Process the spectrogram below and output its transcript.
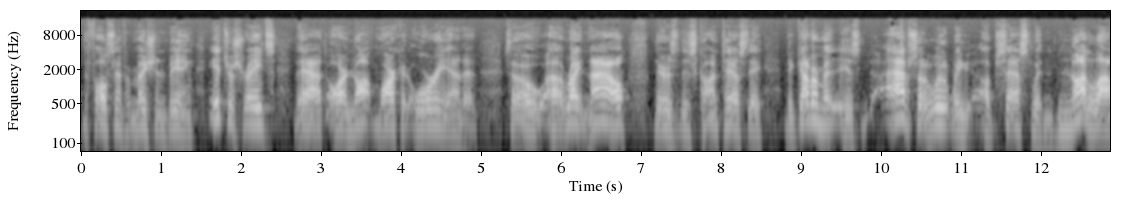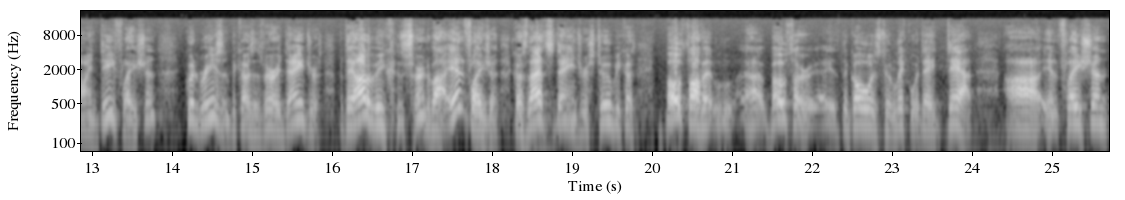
the false information being interest rates that are not market oriented. So, uh, right now, there's this contest. They, the government is absolutely obsessed with not allowing deflation. Good reason, because it's very dangerous. But they ought to be concerned about inflation, because that's dangerous too, because both of it, uh, both are, the goal is to liquidate debt. Uh, inflation,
